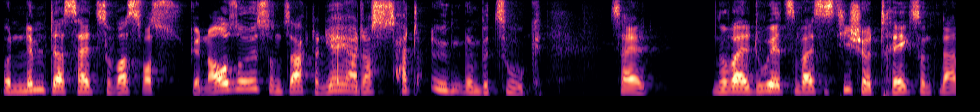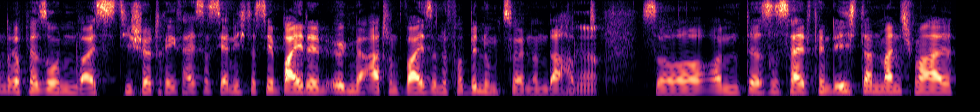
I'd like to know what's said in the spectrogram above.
und nimmt das halt zu was, was genauso ist und sagt dann, ja, ja, das hat irgendeinen Bezug. Ist halt, nur weil du jetzt ein weißes T-Shirt trägst und eine andere Person ein weißes T-Shirt trägt, heißt das ja nicht, dass ihr beide in irgendeiner Art und Weise eine Verbindung zueinander habt. Ja. So, und das ist halt, finde ich, dann manchmal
